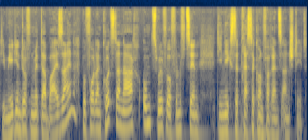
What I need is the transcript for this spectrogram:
Die Medien dürfen mit dabei sein, bevor dann kurz danach um 12.15 Uhr die nächste Pressekonferenz ansteht.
